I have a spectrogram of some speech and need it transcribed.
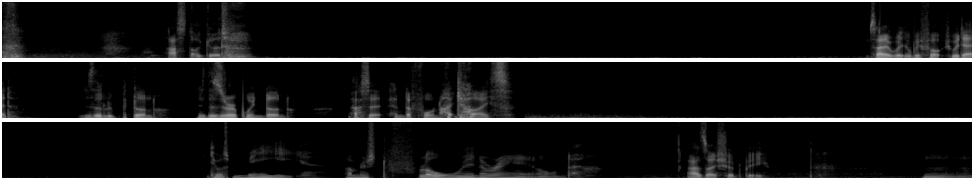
That's not good. So we'll be fucked, we're dead. Is the loop done? Is the zero point done? That's it, end of Fortnite, guys. It was me. I'm just floating around. As I should be. Hmm.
